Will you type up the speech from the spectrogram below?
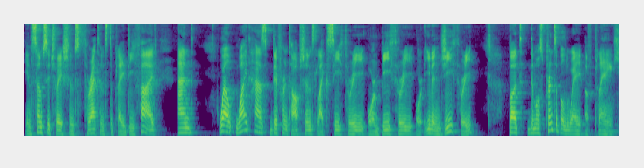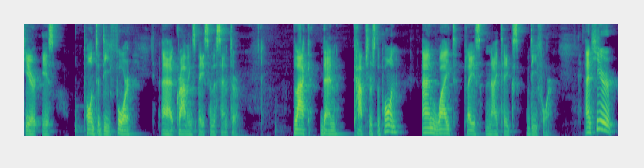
in some situations, threatens to play d5, and, well, white has different options like c3 or b3 or even g3, but the most principled way of playing here is pawn to d4, uh, grabbing space in the center. Black then captures the pawn, and white plays knight takes d4. And here,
